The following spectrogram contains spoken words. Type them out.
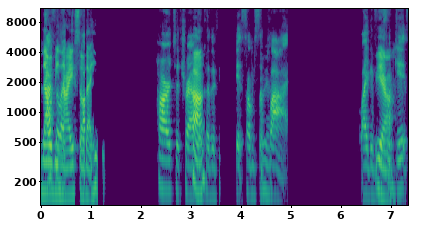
that would be like nice so that he hard to travel because huh? if you get some supply, oh, yeah. like if you yeah. forget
